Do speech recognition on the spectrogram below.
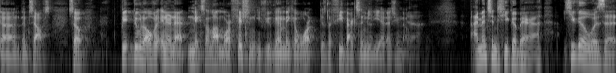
uh, themselves. So doing it over the internet makes it a lot more efficient if you can make it work because the feedback is immediate, as you know. I mentioned Hugo Barra. Hugo was a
